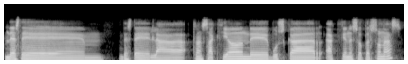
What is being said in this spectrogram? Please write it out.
desde, desde la transacción de buscar acciones o personas,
